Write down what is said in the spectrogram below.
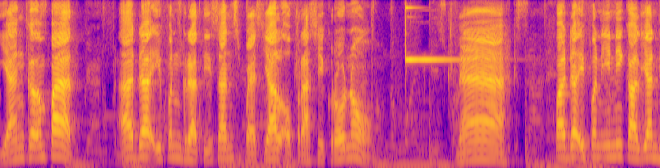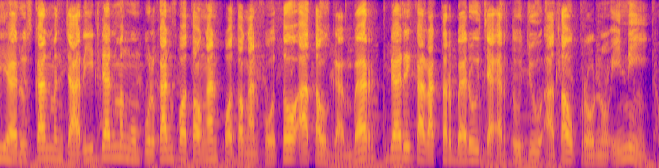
Yang keempat Ada event gratisan spesial Operasi Krono Nah pada event ini kalian diharuskan mencari dan mengumpulkan potongan-potongan foto atau gambar dari karakter baru CR7 atau Chrono ini.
